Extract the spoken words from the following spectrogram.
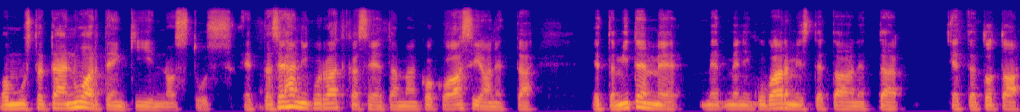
on minusta tämä nuorten kiinnostus, että sehän niin kuin ratkaisee tämän koko asian, että, että miten me, me, me niin kuin varmistetaan, että, että tota,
